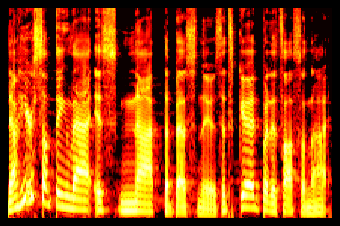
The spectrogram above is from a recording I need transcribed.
Now here's something that is not the best news. It's good, but it's also not.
